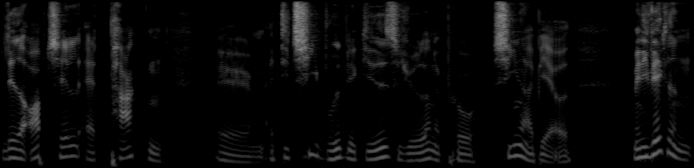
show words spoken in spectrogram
leder op til, at pakten, øh, at de ti bud bliver givet til jøderne på Sinai-bjerget. Men i virkeligheden,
